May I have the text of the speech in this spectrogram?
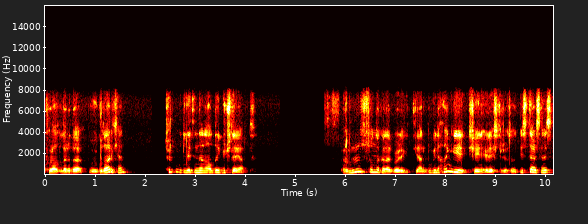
kuralları da uygularken Türk milletinden aldığı güçle yaptı. Ömrünün sonuna kadar böyle gitti. Yani bugün hangi şeyini eleştiriyorsunuz? İsterseniz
